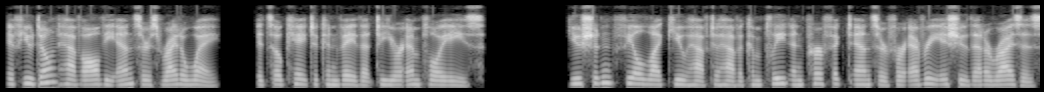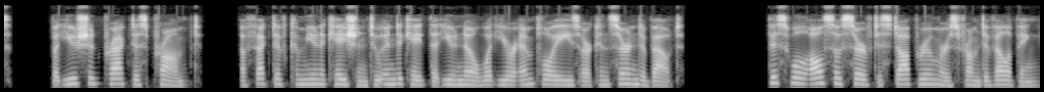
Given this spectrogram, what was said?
If you don't have all the answers right away, it's okay to convey that to your employees. You shouldn't feel like you have to have a complete and perfect answer for every issue that arises, but you should practice prompt, effective communication to indicate that you know what your employees are concerned about. This will also serve to stop rumors from developing,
